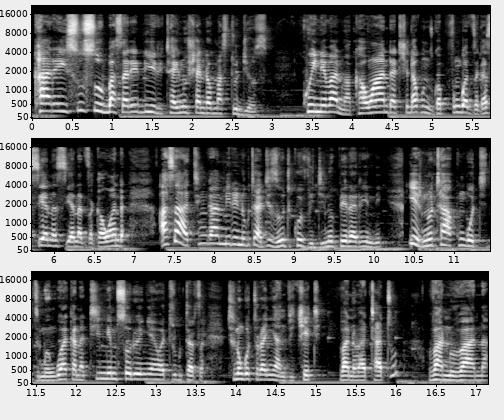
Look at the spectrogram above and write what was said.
Kare isusu basa redu iri tainoshanda mumastudios kuine vanhu vakawanda tichida kunzwa pfungwa dzakasiyana-siyana dzakawanda. Asi hatingamiri nekuti hatizivi kuti covid inopera rini. Iye zvino taakungoti dzimwe nguva kana tiine musoro wenyaya watiri kutarisa tinongotora nyanzvi chete. Vanhu vatatu vanhu vana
